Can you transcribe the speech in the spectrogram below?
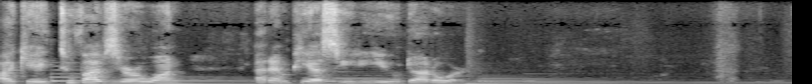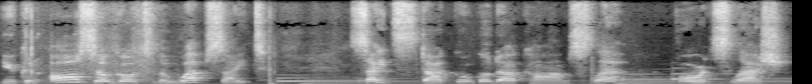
mfik2501 at mpsedu.org. You can also go to the website sites.google.com slash forward slash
